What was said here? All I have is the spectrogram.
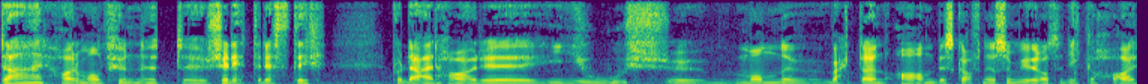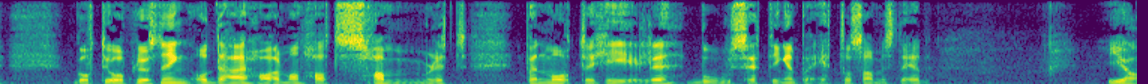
der har man funnet eh, skjelettrester. For der har eh, jordsmonnet vært av en annen beskaffenhet som gjør at det ikke har gått i oppløsning. Og der har man hatt samlet på en måte hele bosettingen på ett og samme sted. Ja,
